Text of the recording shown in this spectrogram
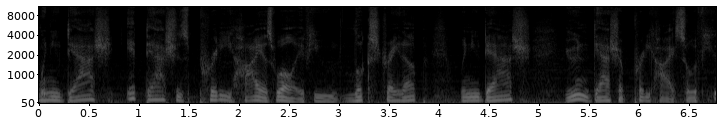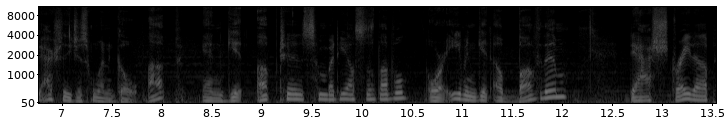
when you dash, it dashes pretty high as well. If you look straight up when you dash, you're going to dash up pretty high. So if you actually just want to go up and get up to somebody else's level or even get above them, dash straight up,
